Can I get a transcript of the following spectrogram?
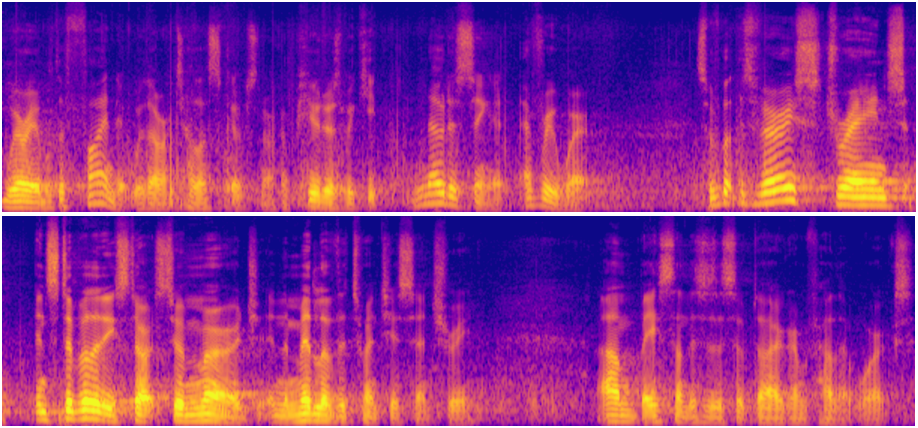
we're able to find it with our telescopes and our computers. We keep noticing it everywhere. So we've got this very strange instability starts to emerge in the middle of the 20th century, um, based on this is a sub-diagram of how that works.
